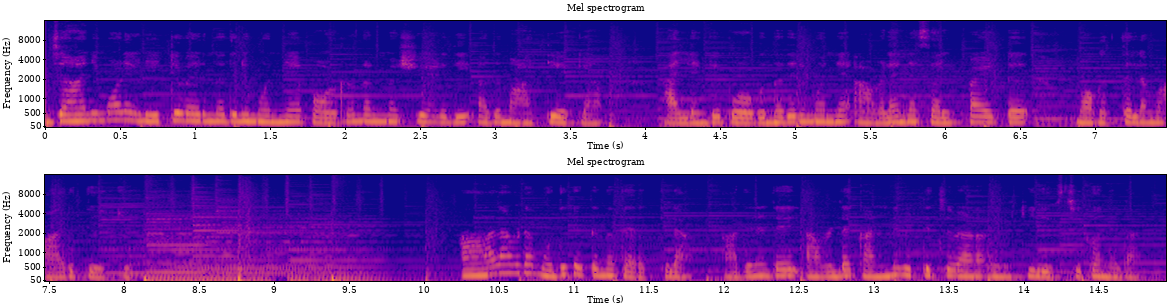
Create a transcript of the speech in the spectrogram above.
ജാനിമോൾ എണീറ്റ് വരുന്നതിന് മുന്നേ പൗഡറും കൺമഷി എഴുതി അത് മാറ്റി വെക്കണം അല്ലെങ്കിൽ പോകുന്നതിന് മുന്നേ അവൾ തന്നെ സെൽഫായിട്ട് മുഖത്തെല്ലാം വാരി തേക്കും. ആളവിടെ മുടി കെട്ടുന്ന തിരക്കിലാണ് അതിനിടയിൽ അവളുടെ കണ്ണ് വെട്ടിച്ച് വേണം എനിക്ക് ലിപ്സ്റ്റിക് ഒന്നിടാൻ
